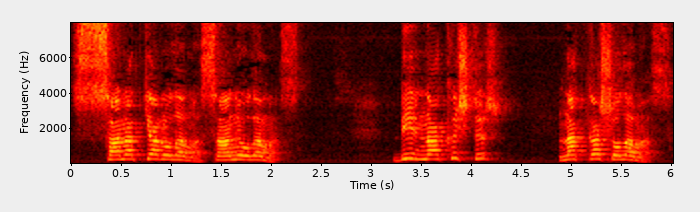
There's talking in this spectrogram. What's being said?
Sanatkar olamaz, sani olamaz. Bir nakıştır, nakkaş olamaz.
